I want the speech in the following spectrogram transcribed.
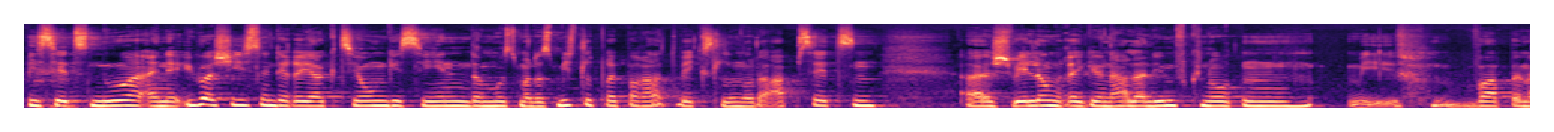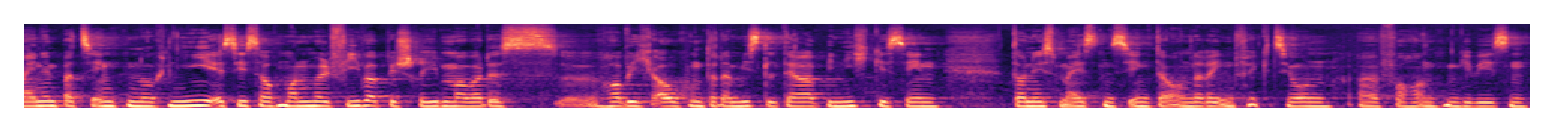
bis jetzt nur eine überschießende Reaktion gesehen. Da muss man das Mistelpräparat wechseln oder absetzen. Äh, Schwellung regionaler Lymphknoten war bei meinen Patienten noch nie. Es ist auch manchmal Fieber beschrieben, aber das äh, habe ich auch unter der Misteltherapie nicht gesehen. Dann ist meistens irgendeine andere Infektion äh, vorhanden gewesen.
